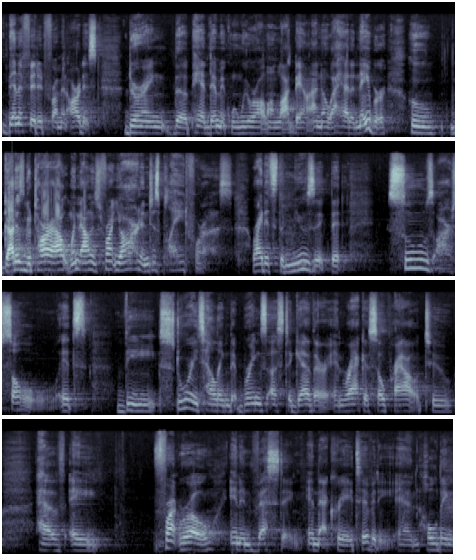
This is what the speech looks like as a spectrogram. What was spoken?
benefited from an artist during the pandemic when we were all on lockdown? I know I had a neighbor who got his guitar out, went down his front yard, and just played for us, right? It's the music that soothes our soul. It's the storytelling that brings us together, and RAC is so proud to have a front row in investing in that creativity and holding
